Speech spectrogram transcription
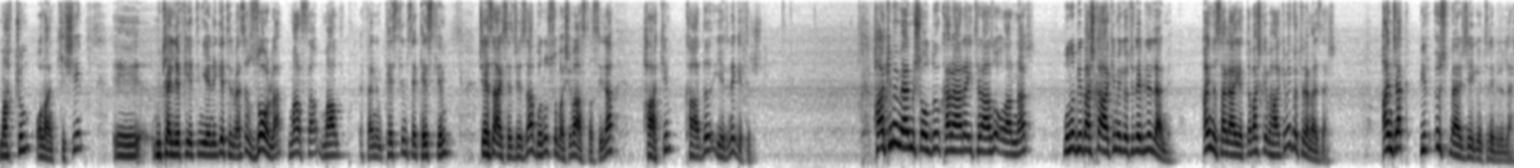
mahkum olan kişi e, mükellefiyetini yerine getirmezse zorla malsa mal, efendim teslimse teslim, ceza ise ceza bunu subaşı vasıtasıyla hakim, kadı yerine getirir. Hakimin vermiş olduğu karara itirazı olanlar bunu bir başka hakime götürebilirler mi? Aynı salahiyette başka bir hakime götüremezler. Ancak bir üst merciye götürebilirler.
